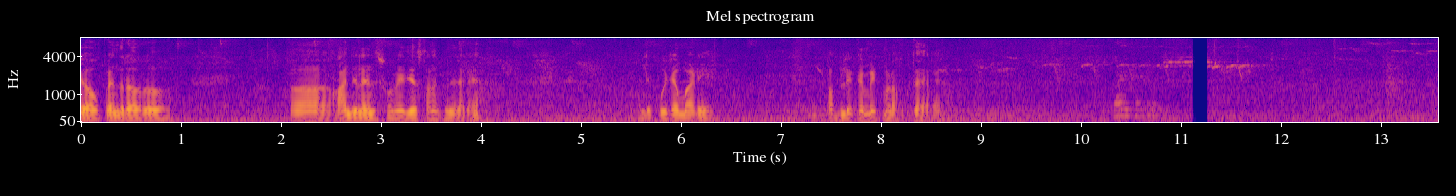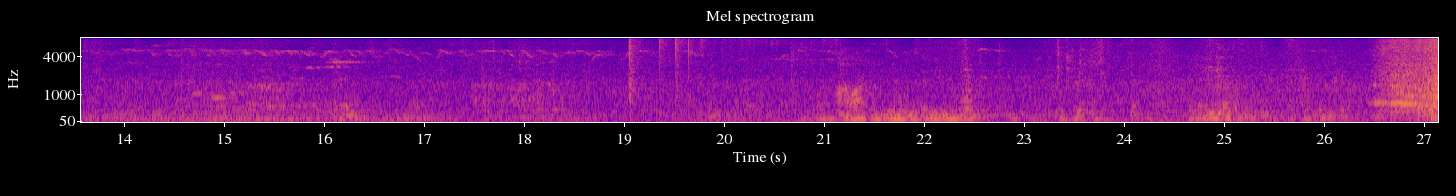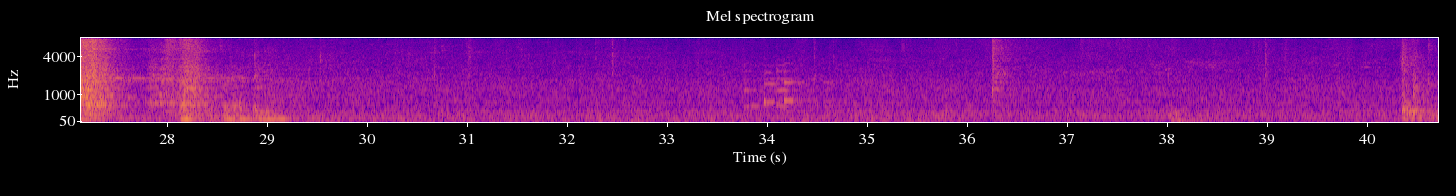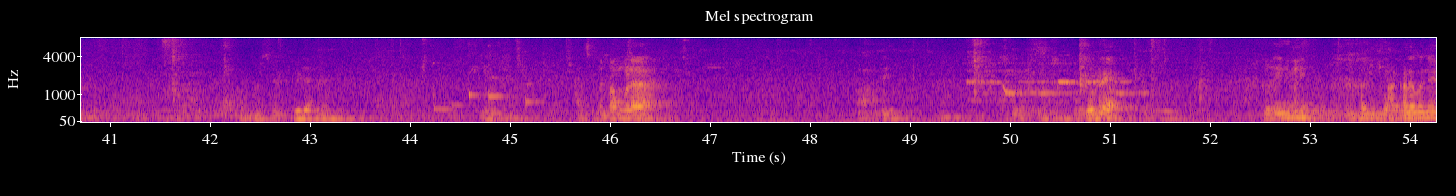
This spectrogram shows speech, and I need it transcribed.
ಈಗ ಉಪೇಂದ್ರ ಅವರು ಆಂಜನೇಯ ಸ್ವಾಮಿ ದೇವಸ್ಥಾನಕ್ಕೆ ಬಂದಿದ್ದಾರೆ. ಅಲ್ಲಿ ಪೂಜೆ ಮಾಡಿ ಪಬ್ಲಿಕ್ನ ಮೀಟ್ ಮಾಡಕ್ಕೆ ಹೋಗ್ತಾ ಇದ್ದಾರೆ ಆ ಕಡೆ ಬನ್ನಿ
